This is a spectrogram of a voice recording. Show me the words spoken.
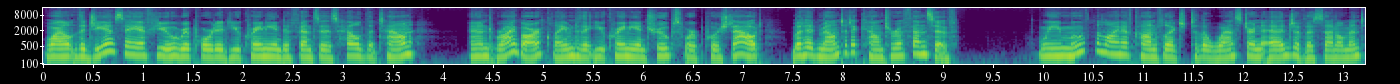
while the GSAFU reported Ukrainian defenses held the town, and Rybar claimed that Ukrainian troops were pushed out but had mounted a counteroffensive. We moved the line of conflict to the western edge of the settlement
